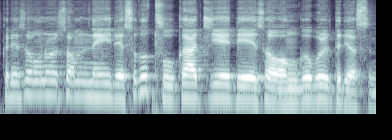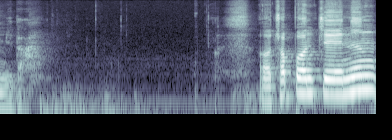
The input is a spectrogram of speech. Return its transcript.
그래서 오늘 썸네일에서도 두 가지에 대해서 언급을 드렸습니다. 어, 첫 번째는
